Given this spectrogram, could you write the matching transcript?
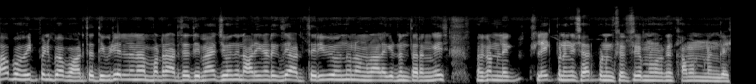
பார்ப்போம் வெயிட் பண்ணி பார்ப்போம் அடுத்த வீடியோவில் என்ன பண்ணுறேன் அடுத்த மேட்ச் வந்து நாளைக்கு நடக்குது. அடுத்த ரிவ்யூ வந்து நாங்கள் நாளைக்கு எடுத்து தரேங்க மறக்காம லைக் லைக் பண்ணுங்கள் ஷேர் பண்ணுங்கள் சப்ஸ்கிரைப் பண்ணுங்கள் கமெண்ட் பண்ணுங்கள்.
